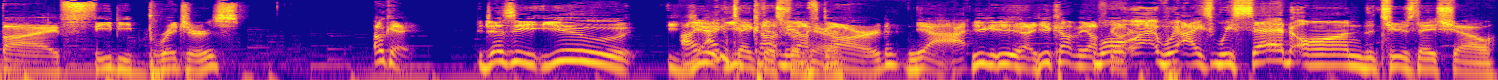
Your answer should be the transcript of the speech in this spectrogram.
by Phoebe Bridgers. Okay, Jesse, you you, I- I can you take caught this me from off here. guard. Yeah, I- you, yeah, you caught me off well, guard. I, I, we said on the Tuesday show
